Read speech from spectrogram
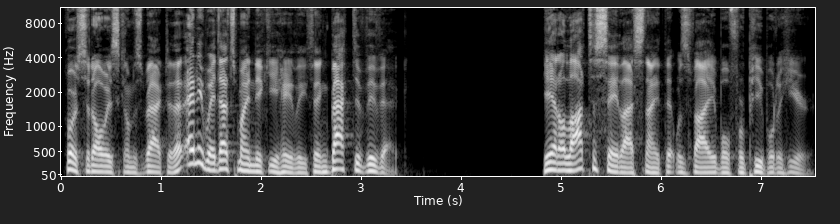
Of course, it always comes back to that. Anyway, that's my Nikki Haley thing. Back to Vivek. He had a lot to say last night that was valuable for people to hear.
